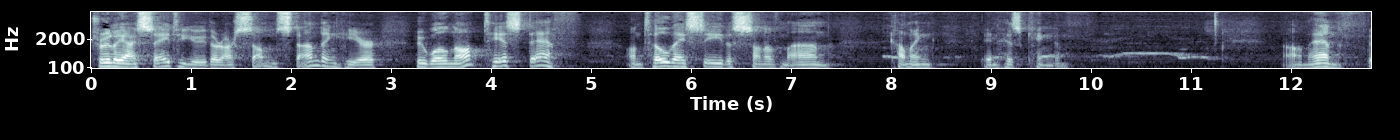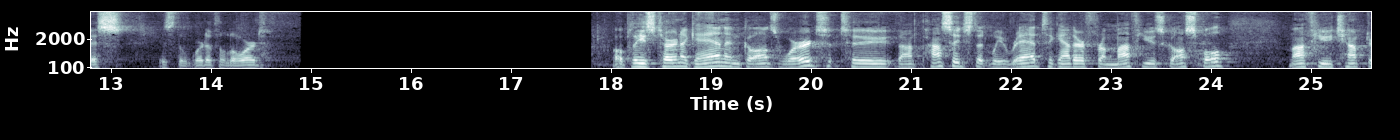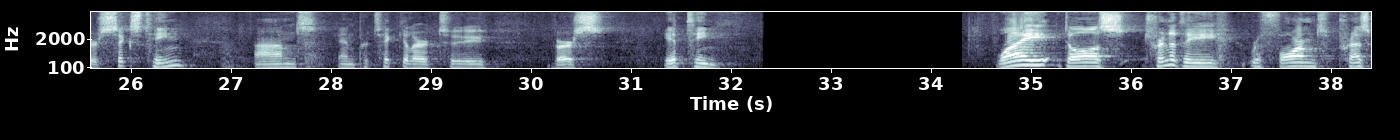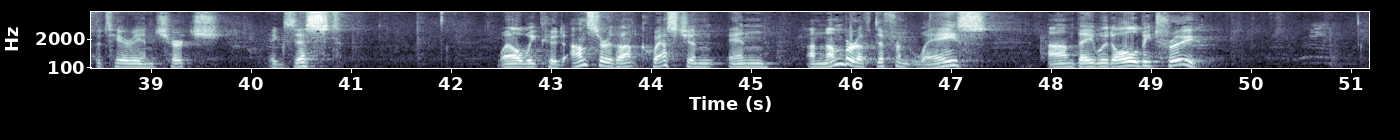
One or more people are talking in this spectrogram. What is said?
Truly I say to you, there are some standing here who will not taste death until they see the Son of Man coming in his kingdom. Amen. This is the word of the Lord. Well, please turn again in God's Word to that passage that we read together from Matthew's Gospel, Matthew chapter 16, and in particular to verse 18. Why does Trinity Reformed Presbyterian Church exist? Well, we could answer that question in a number of different ways, and they would all be true.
